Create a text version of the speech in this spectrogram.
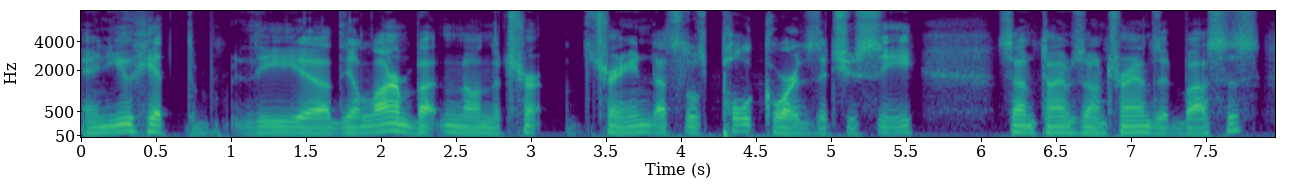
and you hit the the uh, the alarm button on the tra- train. That's those pull cords that you see sometimes on transit buses.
